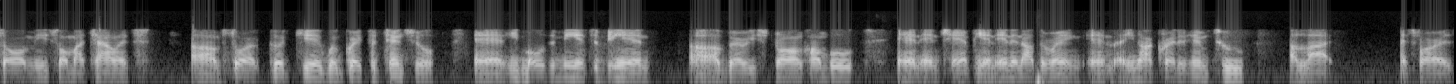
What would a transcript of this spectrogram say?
saw me, saw my talents, um, saw a good kid with great potential, and he molded me into being uh, a very strong, humble, and and champion in and out the ring. And uh, you know, I credit him to a lot as far as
